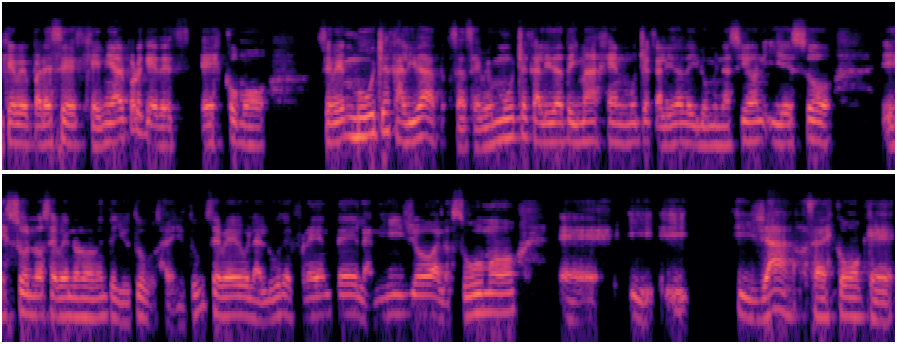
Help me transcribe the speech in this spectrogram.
que me parece genial porque es, es, como, se ve mucha calidad, o sea, se ve mucha calidad de imagen, mucha calidad de iluminación y eso eso no se ve normalmente en YouTube. O sea, en YouTube se ve la luz de frente, el anillo, a lo sumo, eh, y, ya. O sea, es como que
